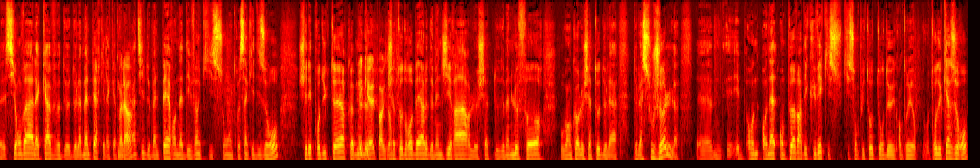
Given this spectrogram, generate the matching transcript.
euh, si on va à la cave de, de la Malpère, qui est la cave Voilà. coopérative de Malpère, on a des vins qui sont entre 5 et 10 euros. Chez les producteurs, comme le, par château de Robert, le domaine Girard, le, château, le domaine Lefort, ou encore le château de la, de la Soujole, euh, et- et on, on, a, on peut avoir des cuvées qui, qui sont plutôt autour de, entre, autour de 15 euros.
